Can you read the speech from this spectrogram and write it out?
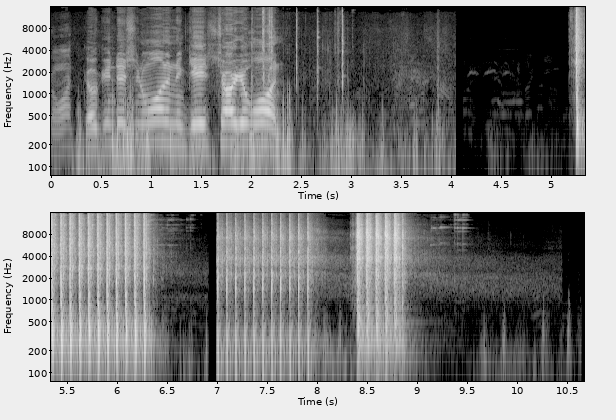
condition one. Go condition one and engage target one.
